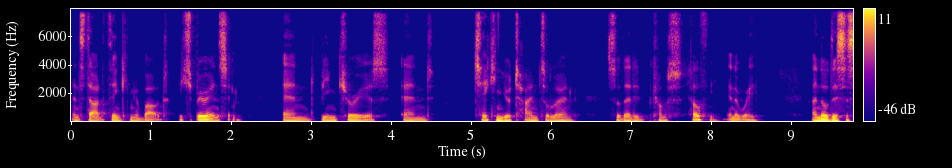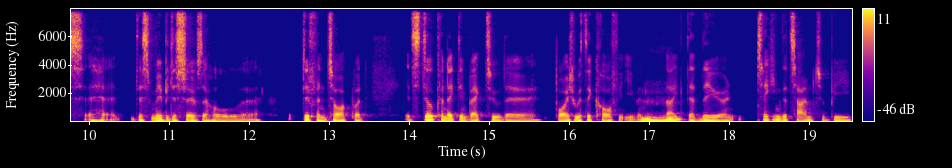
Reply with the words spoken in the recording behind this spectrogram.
and start thinking about experiencing and being curious and taking your time to learn. so that it becomes healthy in a way. I know this is uh, this maybe deserves a whole uh, different talk, but it's still connecting back to the boys with the coffee, even mm-hmm. like that they are taking the time to be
